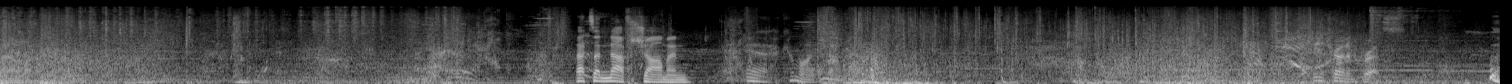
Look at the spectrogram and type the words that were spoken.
well, whatever. That's enough, shaman. Yeah, come on, you trying to impress? Man,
